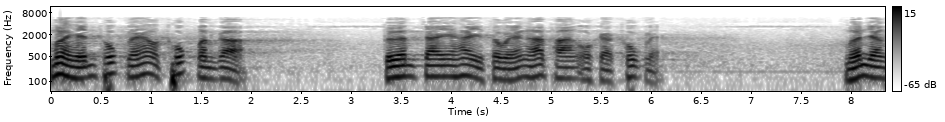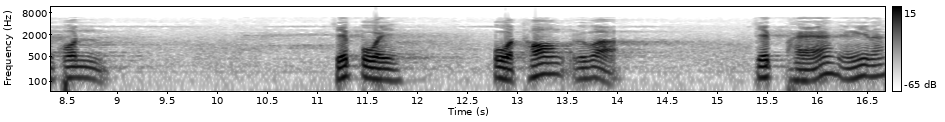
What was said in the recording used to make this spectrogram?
เมื่อเห็นทุกข์แล้วทุกข์มันก็ เตือนใจให้แสวงหาทางออกจากทุกข์แหละ เหมือนอย่างคนเจ็บป่วย ปวดท้องหรือว่า เจ็บแผลอย่างนี้นะ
